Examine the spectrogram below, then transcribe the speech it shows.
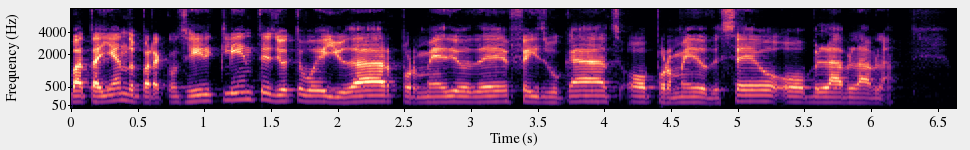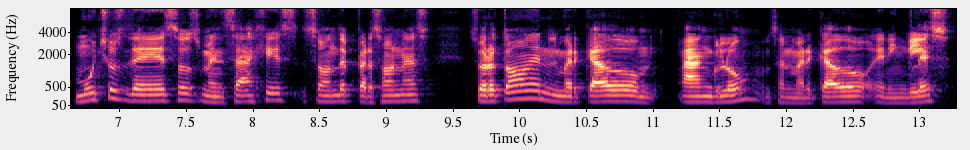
batallando para conseguir clientes, yo te voy a ayudar por medio de Facebook Ads o por medio de SEO o bla, bla, bla. Muchos de esos mensajes son de personas, sobre todo en el mercado anglo, o sea, el mercado en inglés,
